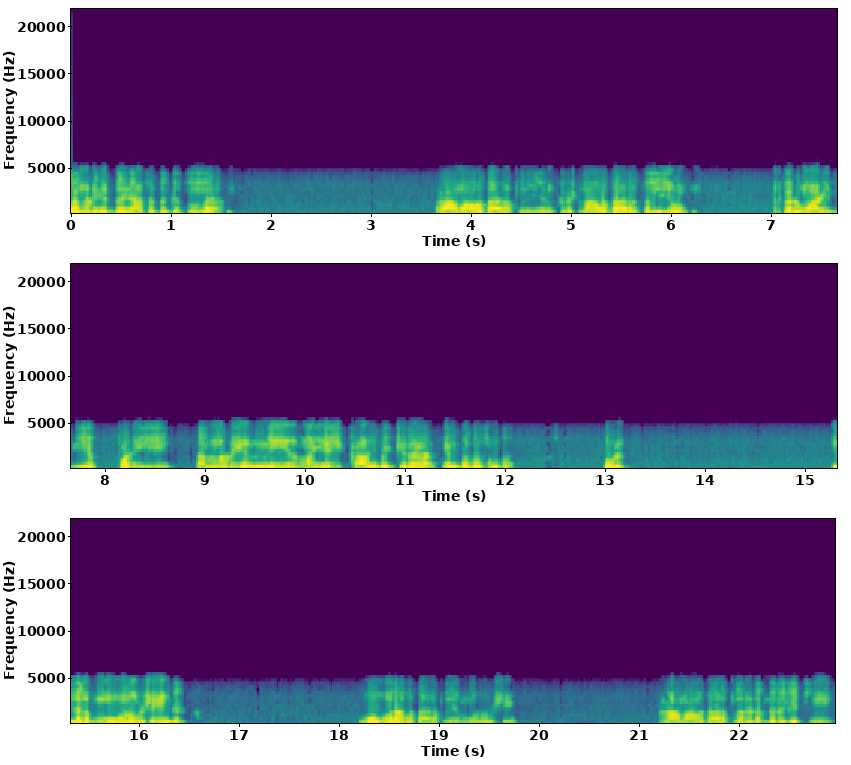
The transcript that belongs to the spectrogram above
தன்னுடைய தயாசத்துக்கத்துல ராமாவதாரத்திலையும் கிருஷ்ணாவதாரத்திலையும் பெருமாள் எப்படி தன்னுடைய நீர்மையை காண்பிக்கிறார் என்பதை சொல்ற ஒரு இதுல மூணு விஷயங்கள். ஒவ்வொரு அவதாரத்திலையும் மூணு விஷயம். ராமாவதாரத்துல நடந்த நிகழ்ச்சி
